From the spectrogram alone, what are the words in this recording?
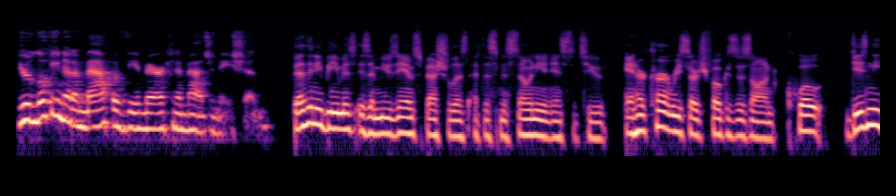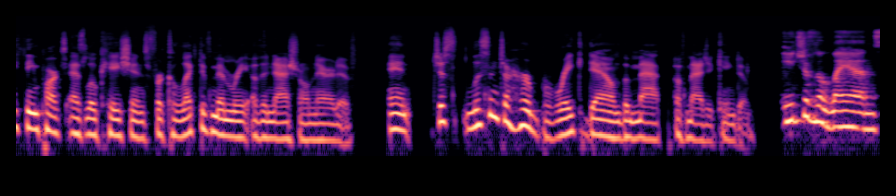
you're looking at a map of the American imagination. Bethany Bemis is a museum specialist at the Smithsonian Institute, and her current research focuses on, quote, Disney theme parks as locations for collective memory of the national narrative. And just listen to her break down the map of Magic Kingdom. Each of the lands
